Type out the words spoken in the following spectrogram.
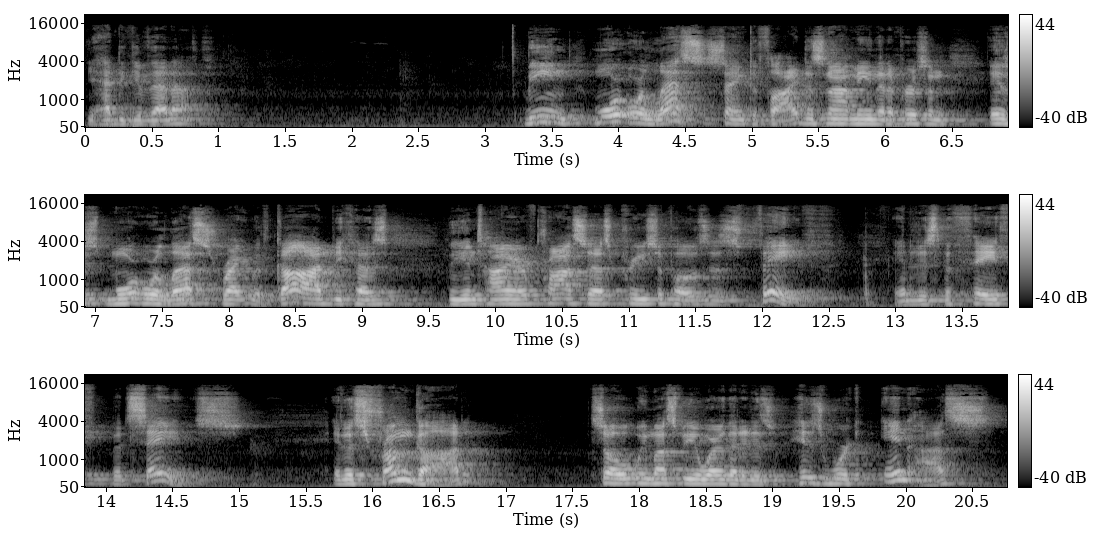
you had to give that up. Being more or less sanctified does not mean that a person is more or less right with God because the entire process presupposes faith, and it is the faith that saves. It is from God, so we must be aware that it is His work in us,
